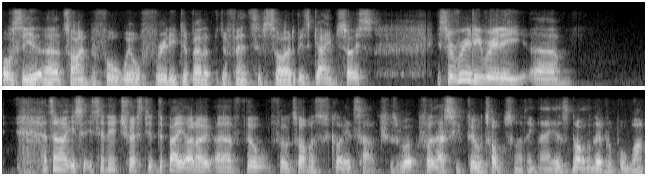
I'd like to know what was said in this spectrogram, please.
obviously a time before Wilf really developed the defensive side of his game. So it's it's a really really um, I don't know. It's, it's an interesting debate. I know uh, Phil Phil Thomas got in touch as well. Actually, Phil Thompson, I think that is not the Liverpool one.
